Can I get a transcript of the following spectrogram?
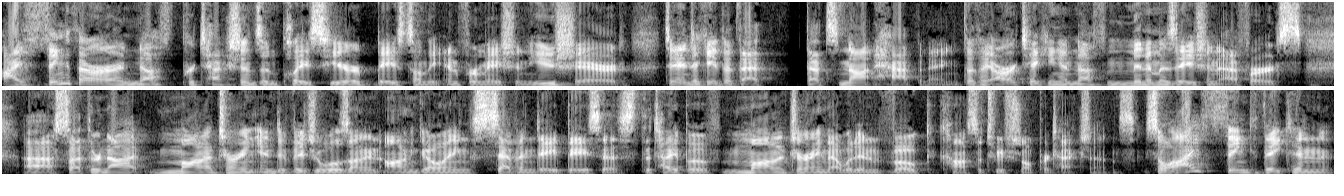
I think there are enough protections in place here based on the information you shared to indicate that that that's not happening, that they are taking enough minimization efforts uh, so that they're not monitoring individuals on an ongoing seven day basis, the type of monitoring that would invoke constitutional protections. So I think they can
